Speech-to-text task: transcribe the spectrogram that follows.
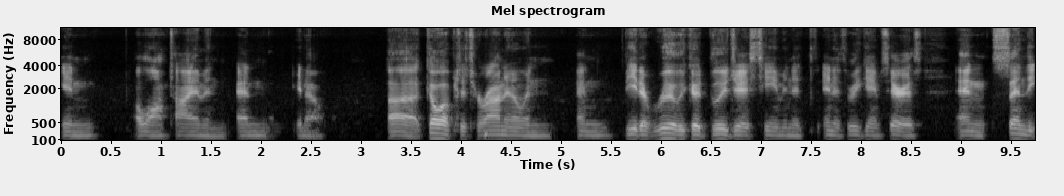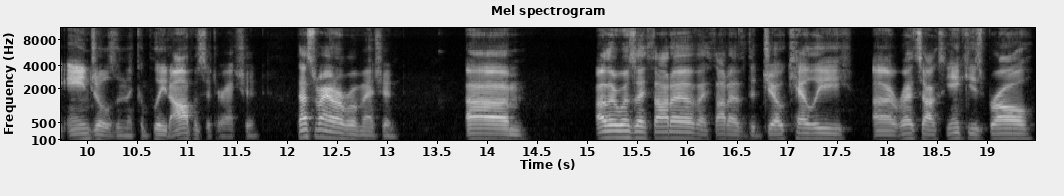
in a long time and and you know uh go up to Toronto and and beat a really good Blue Jays team in a in a three game series and send the Angels in the complete opposite direction. That's my honorable mention. Um other ones I thought of, I thought of the Joe Kelly uh Red Sox Yankees brawl.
